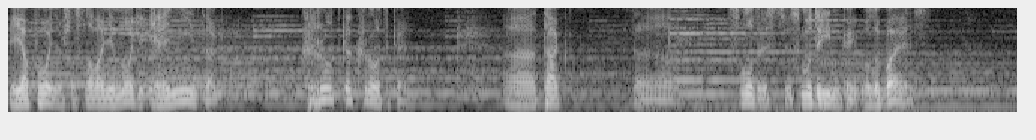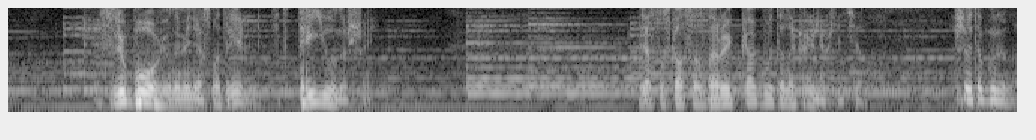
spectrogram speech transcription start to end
И я понял, что слова немногие, и они так кротко-кротко, э, так э, с мудростью, с мудринкой улыбаясь, с любовью на меня смотрели, три юноши. Я спускался с горы, как будто на крыльях летел. Что это было?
